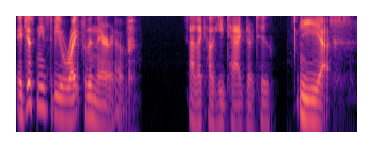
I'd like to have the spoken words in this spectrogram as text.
It just needs to be right for the narrative. I like how he tagged her too. Yes.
